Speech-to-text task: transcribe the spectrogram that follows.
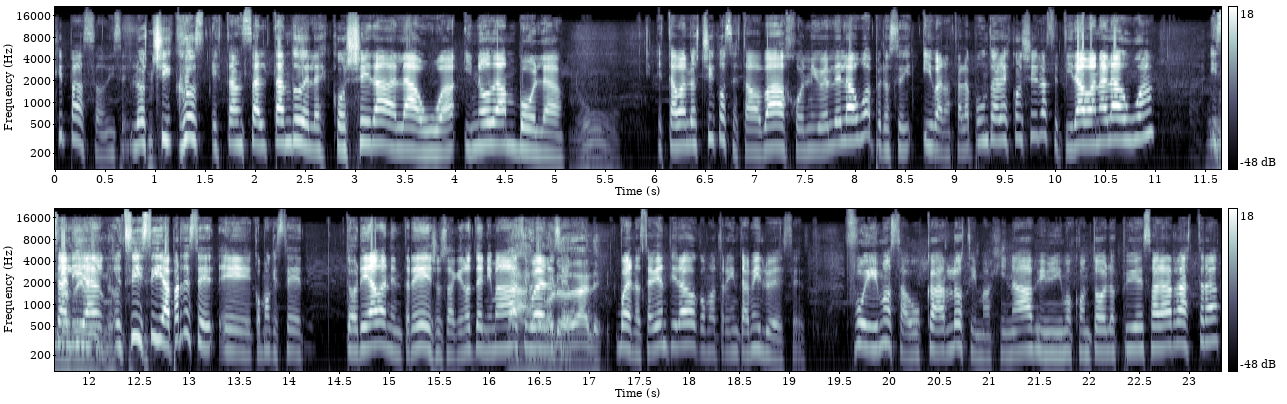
¿qué pasa? Dice, los chicos están saltando de la escollera al agua y no dan bola. Estaban los chicos, estaba bajo el nivel del agua, pero se iban hasta la punta de la escollera, se tiraban al agua y salían. Sí, sí, aparte se, eh, como que se toreaban entre ellos, o sea que no te animabas. Dale, y bueno, boludo, se, dale. bueno, se habían tirado como 30.000 veces. Fuimos a buscarlos, te imaginás, vinimos con todos los pibes a la rastra.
